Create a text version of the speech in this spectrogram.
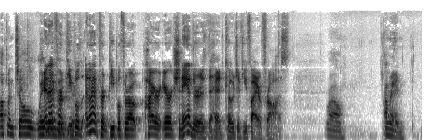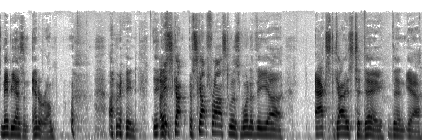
up until later. And I've heard year. people, and I've heard people throw out hire Erik Chinander as the head coach if you fire Frost. Well, I mean, maybe as an interim. I mean, if, mean- Scott if Scott Frost was one of the uh, axed guys today, then yeah,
